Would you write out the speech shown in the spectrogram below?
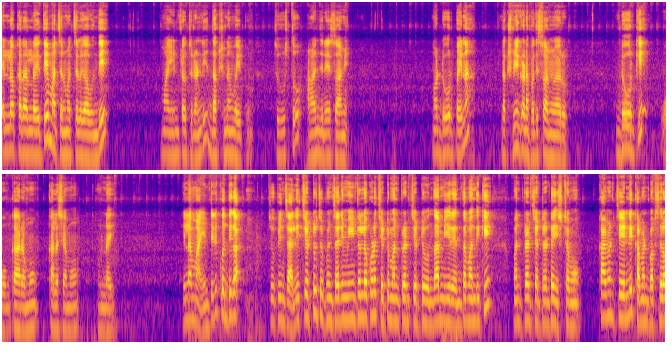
ఎల్లో కలర్లో అయితే మచ్చలు మచ్చలుగా ఉంది. మా ఇంట్లో చూడండి దక్షిణం వైపు చూస్తూ ఆంజనేయ స్వామి. మా డోర్ పైన లక్ష్మీ గణపతి స్వామివారు డోర్కి ఓంకారము. కలశము ఉన్నాయి. ఇలా మా ఇంటిని కొద్దిగా చూపించాలి. చెట్టు చూపించాలి. మీ ఇంట్లో కూడా చెట్టు మనీ ప్లాంట్ చెట్టు ఉందా? మీరు ఎంతమందికి మనీ ప్లాంట్ చెట్టు అంటే ఇష్టము? కామెంట్ చేయండి. కామెంట్ బాక్స్లో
